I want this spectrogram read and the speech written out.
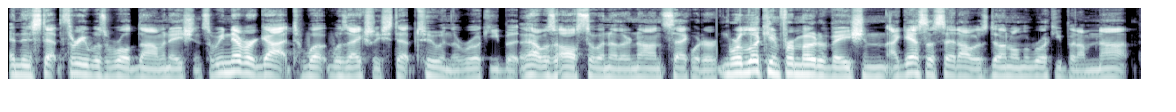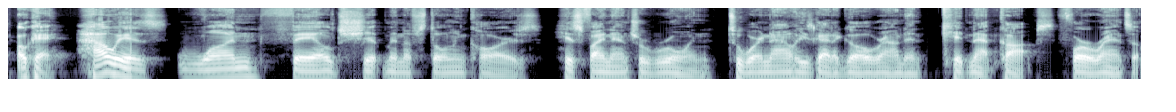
and then step three was world domination. So we never got to what was actually step two in the rookie, but that was also another non sequitur. We're looking for motivation. I guess I said I was done on the rookie, but I'm not. Okay, how is one failed shipment of stolen cars his financial ruin to where now he's got to go around and kidnap cops for a ransom?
